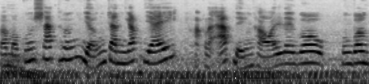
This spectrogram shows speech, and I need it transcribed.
Và một cuốn sách hướng dẫn tranh gấp giấy hoặc là áp điện thoại Lego vân vân.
